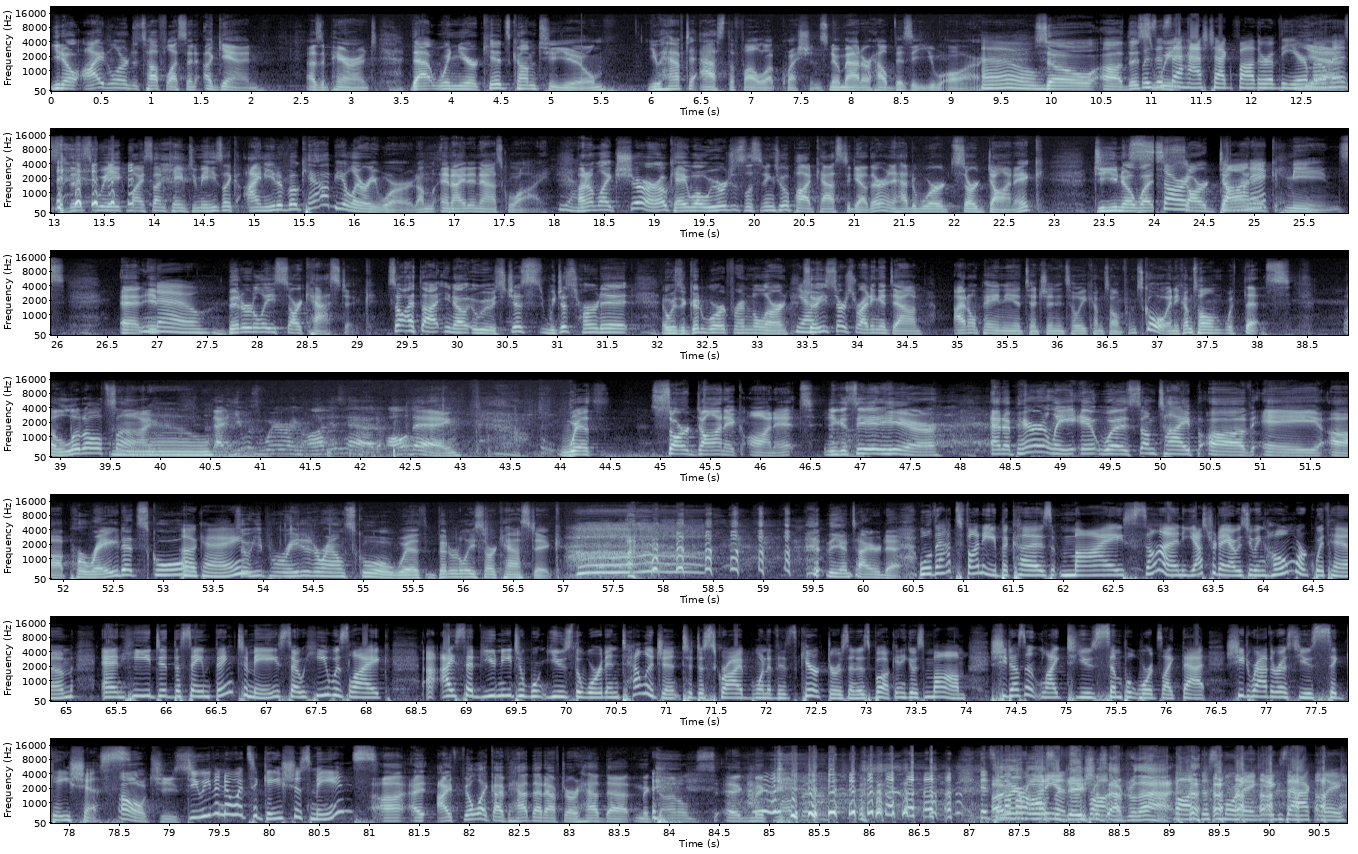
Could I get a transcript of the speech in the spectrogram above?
You know, I learned a tough lesson again as a parent that when your kids come to you, you have to ask the follow-up questions no matter how busy you are. Oh. So uh, this Was this week, a hashtag father of the year yes, moment? this week my son came to me. He's like, I need a vocabulary word. I'm, and I didn't ask why. Yeah. And I'm like, sure, okay. Well, we were just listening to a podcast together and it had the word sardonic. Do you know what Sardonic? sardonic means? And it, No. bitterly sarcastic. So I thought, you know, it was just we just heard it. It was a good word for him to learn. Yeah. So he starts writing it down. I don't pay any attention until he comes home from school, and he comes home with this. A little oh, sign Oh, no. that he was wearing on his head all day with sardonic on it. And you can see it here. And apparently it was some type of a uh, parade at school. Okay. So he paraded around school with bitterly sarcastic the entire day. Well, that's funny because my son, yesterday I was doing homework with him and he did the same thing to me. So he was like, I said, you need to w- use the word intelligent to describe one of his characters in his book. And he goes, Mom, she doesn't like to use simple words like that. She'd rather us use sagacious. Oh, jeez. Do you even know what sagacious means? Uh, I, I feel like I've had that after I had that McDonald's egg McMuffin. That I some think of our audience brought- after that. bought this morning. Exactly.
